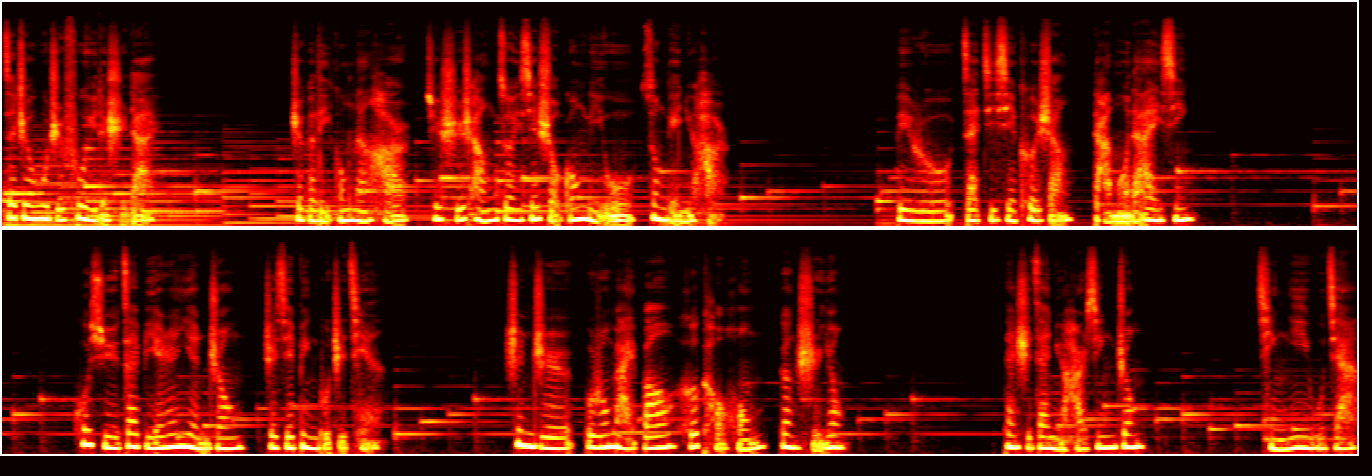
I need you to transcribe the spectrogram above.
在这物质富裕的时代，这个理工男孩却时常做一些手工礼物送给女孩，比如在机械课上打磨的爱心。或许在别人眼中，这些并不值钱，甚至不如买包和口红更实用。但是在女孩心中，情谊无价，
